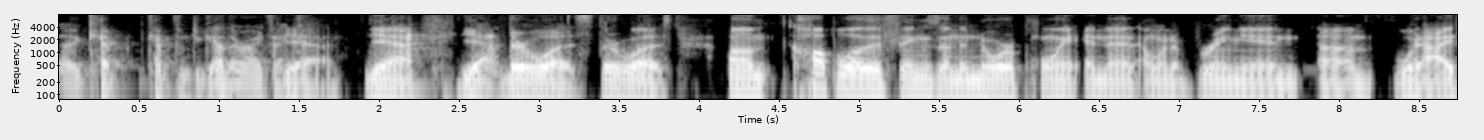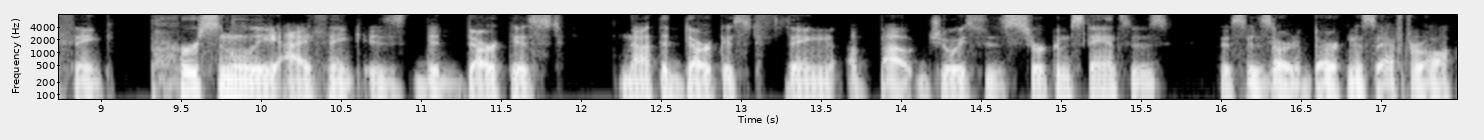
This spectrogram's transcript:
uh, kept kept them together, I think. Yeah. Yeah. Yeah, there was. There was. Um, couple other things on the Nora point, and then I want to bring in um, what I think personally, I think is the darkest, not the darkest thing about Joyce's circumstances. This is Art of Darkness, after all,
